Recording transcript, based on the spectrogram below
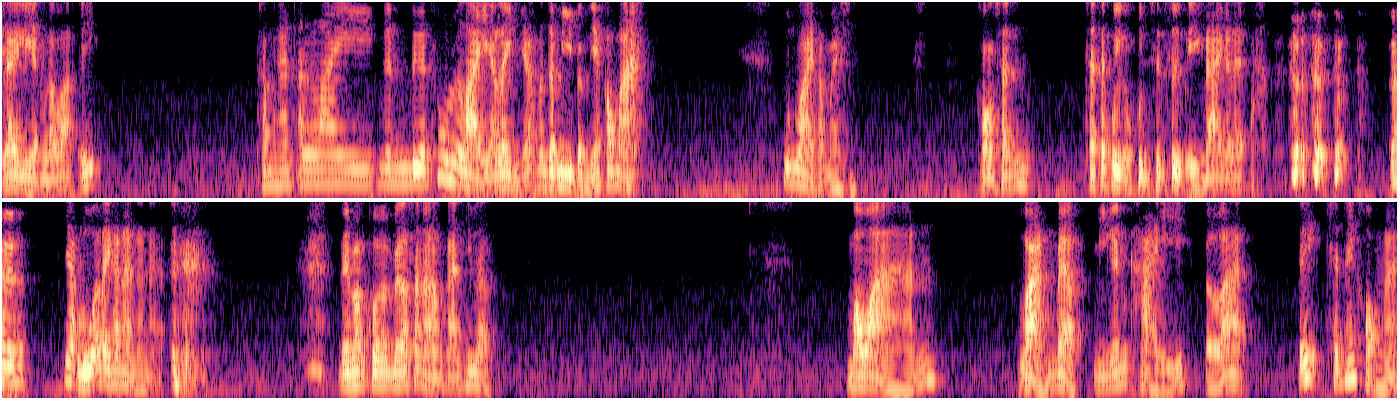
ไล่เรียงแล้วว่า เอ้ย ทำงานอะไรเงินเดือนเท่าไหร่อะไรอย่างเงี้ย มันจะมีแบบเนี้ยเข้ามาวุ่นวายทำไม ของฉัน ฉันจะคุยกับคุณฉันสืบเองได้ก็ได้ปะเออ อยากรู้อะไรขนาดนั้นอะในบางคนมันเป็นลักษณะของการที่แบบมาหวาน หวานแบบมีเงื่อนไขแบบว่า เอ้ย ฉันให้ของนะ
